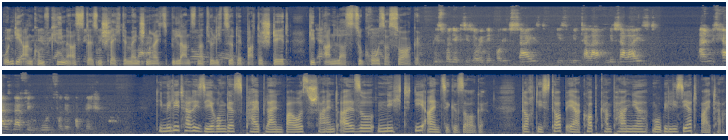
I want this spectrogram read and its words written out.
Und die Ankunft Chinas, dessen schlechte Menschenrechtsbilanz natürlich zur Debatte steht, gibt Anlass zu großer Sorge. Die Militarisierung des Pipeline-Baus scheint also nicht die einzige Sorge. Doch die Stop Air Cop-Kampagne mobilisiert weiter.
